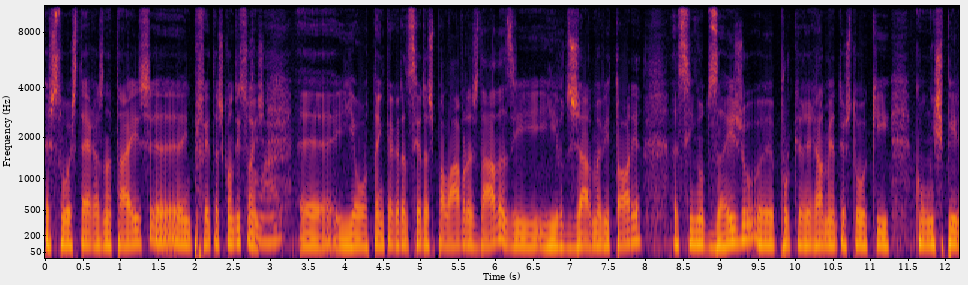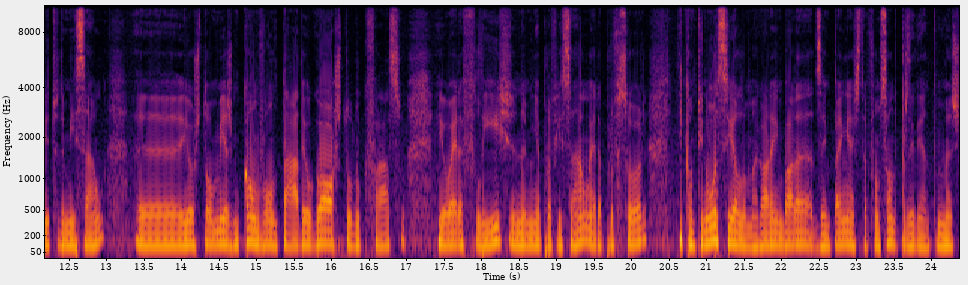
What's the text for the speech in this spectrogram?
as suas terras natais em perfeitas condições. Claro. e eu tenho que agradecer as palavras dadas e, e desejar uma vitória, assim o desejo, porque realmente eu estou aqui com um espírito de missão, uh, eu estou mesmo com vontade, eu gosto do que faço, eu era feliz na minha profissão, era professor e continuo a sê-lo, agora embora desempenhe esta função de presidente, mas,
